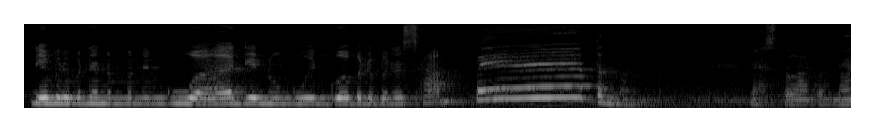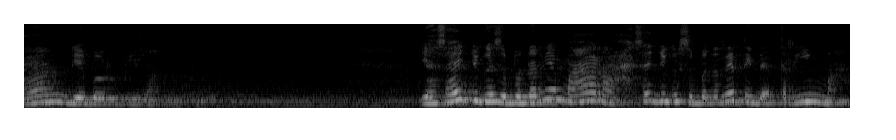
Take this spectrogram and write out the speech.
dia bener-bener nemenin gue dia nungguin gue bener-bener sampai tenang. Nah setelah tenang dia baru bilang ya saya juga sebenarnya marah saya juga sebenarnya tidak terima.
